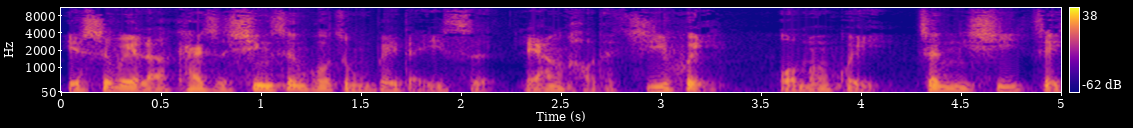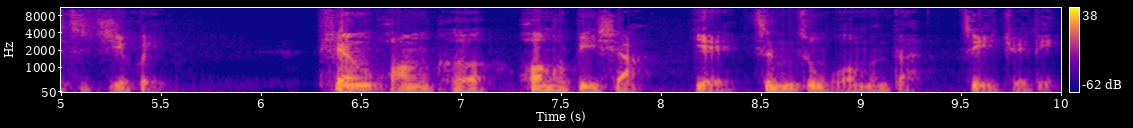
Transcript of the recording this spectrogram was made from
也是为了开始新生活准备的一次良好的机会。我们会珍惜这次机会。天皇和皇后陛下也尊重我们的这一决定。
